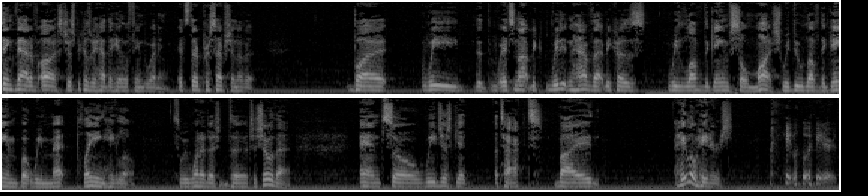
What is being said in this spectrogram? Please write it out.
think that of us just because we had the Halo themed wedding. It's their perception of it. But we, it's not. We didn't have that because we love the game so much. We do love the game, but we met playing Halo, so we wanted to to, to show that. And so we just get attacked by Halo haters. Halo haters.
